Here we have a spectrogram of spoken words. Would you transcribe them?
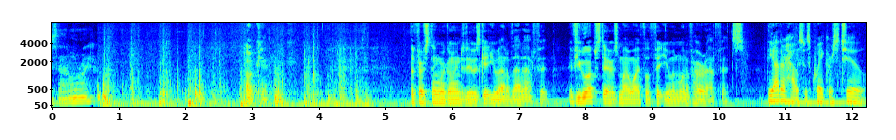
Is that all right? Okay. The first thing we're going to do is get you out of that outfit. If you go upstairs, my wife will fit you in one of her outfits. The other house was Quakers too,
